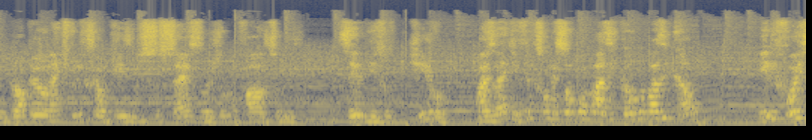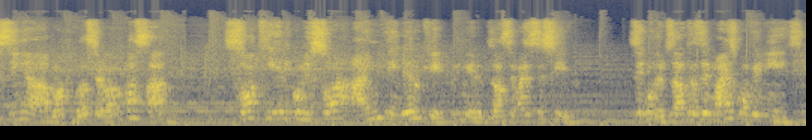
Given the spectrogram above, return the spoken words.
O próprio Netflix é um case de sucesso, hoje não fala sobre ser disruptivo, mas o Netflix começou com o basicão do basicão ele foi sim a blockbuster lá no passado. Só que ele começou a entender o quê? Primeiro, precisava ser mais acessível. Segundo, ele precisava trazer mais conveniência.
